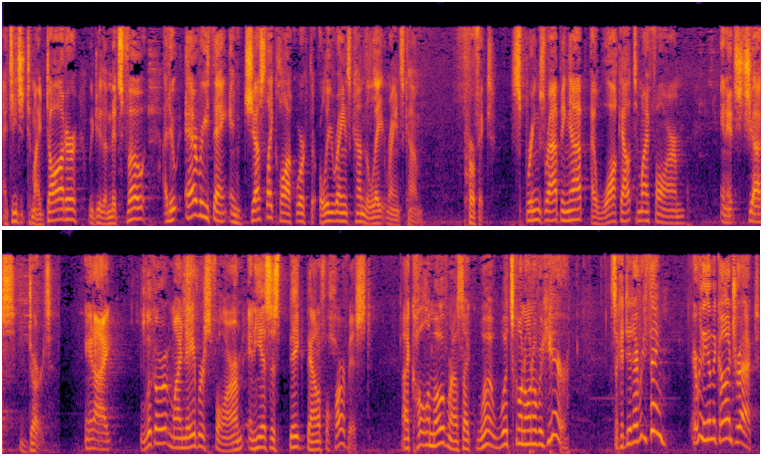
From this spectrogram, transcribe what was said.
I teach it to my daughter. We do the mitzvot. I do everything. And just like clockwork, the early rains come, the late rains come. Perfect. Spring's wrapping up. I walk out to my farm, and it's just dirt. And I look over at my neighbor's farm, and he has this big, bountiful harvest. I call him over, and I was like, what, What's going on over here? It's like, I did everything, everything in the contract.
